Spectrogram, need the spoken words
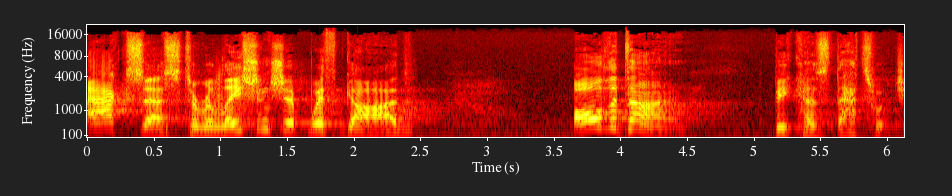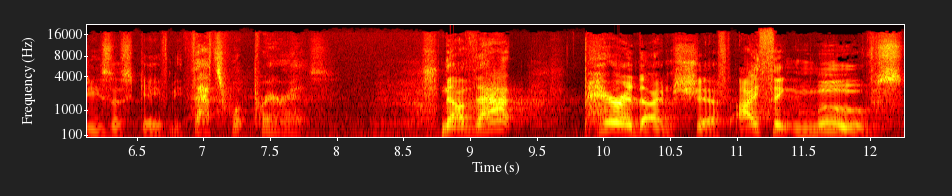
access to relationship with God all the time because that's what Jesus gave me. That's what prayer is. Now, that paradigm shift, I think, moves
